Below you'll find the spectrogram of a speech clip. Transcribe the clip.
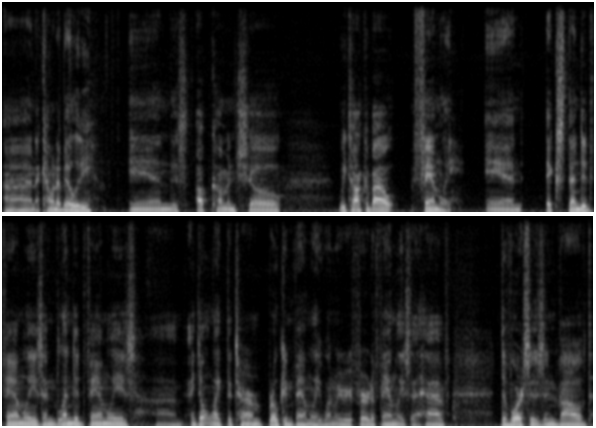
on accountability. And this upcoming show, we talked about family and extended families and blended families. Um, I don't like the term broken family when we refer to families that have divorces involved.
